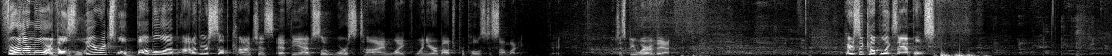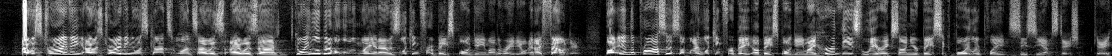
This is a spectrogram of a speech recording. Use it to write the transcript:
Furthermore, those lyrics will bubble up out of your subconscious at the absolute worst time, like when you're about to propose to somebody. Okay? Just be aware of that. Here's a couple examples. I was driving. I was driving in Wisconsin once. I was I was uh, going a little bit of a long way, and I was looking for a baseball game on the radio, and I found it. But in the process of my looking for ba- a baseball game, I heard these lyrics on your basic boilerplate CCM station. Okay,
